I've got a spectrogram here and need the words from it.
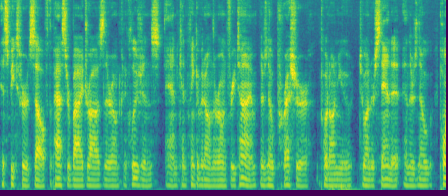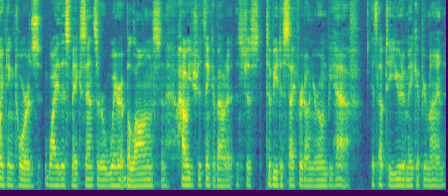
it speaks for itself. The passerby draws their own conclusions and can think of it on their own free time. There's no pressure put on you to understand it, and there's no pointing towards why this makes sense or where it belongs and how you should think about it. It's just to be deciphered on your own behalf. It's up to you to make up your mind.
